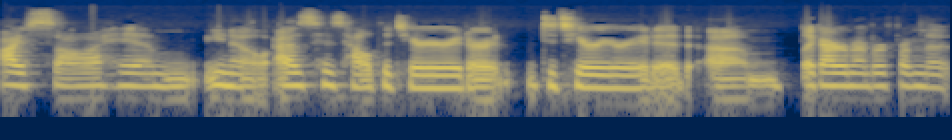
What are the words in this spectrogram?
I saw him, you know, as his health deteriorated deteriorated. Um like I remember from the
